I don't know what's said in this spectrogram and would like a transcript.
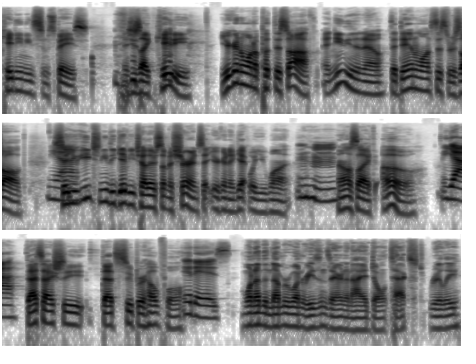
Katie needs some space." And she's like, "Katie, you're gonna want to put this off, and you need to know that Dan wants this resolved. Yeah. So you each need to give each other some assurance that you're gonna get what you want." Mm-hmm. And I was like, "Oh, Yeah. that's actually that's super helpful." It is. One of the number one reasons Erin and I don't text really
